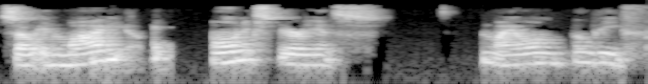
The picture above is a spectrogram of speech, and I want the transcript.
So in my own experience, my own belief.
